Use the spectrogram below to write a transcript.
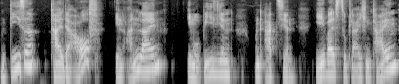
Und diese teilt er auf in Anleihen, Immobilien und Aktien, jeweils zu gleichen Teilen,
